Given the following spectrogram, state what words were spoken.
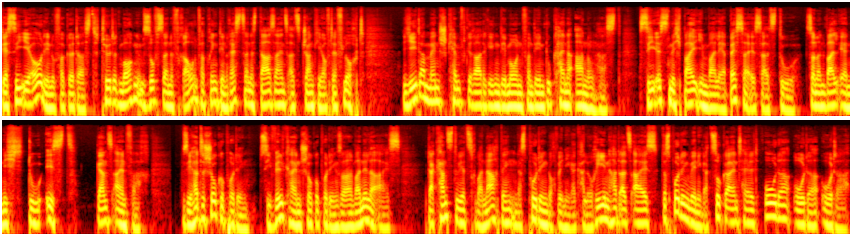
Der CEO, den du vergötterst, tötet morgen im Suff seine Frau und verbringt den Rest seines Daseins als Junkie auf der Flucht. Jeder Mensch kämpft gerade gegen Dämonen, von denen du keine Ahnung hast. Sie ist nicht bei ihm, weil er besser ist als du, sondern weil er nicht du ist. Ganz einfach. Sie hatte Schokopudding. Sie will keinen Schokopudding, sondern Vanilleeis. Da kannst du jetzt drüber nachdenken, dass Pudding doch weniger Kalorien hat als Eis, dass Pudding weniger Zucker enthält, oder, oder, oder.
